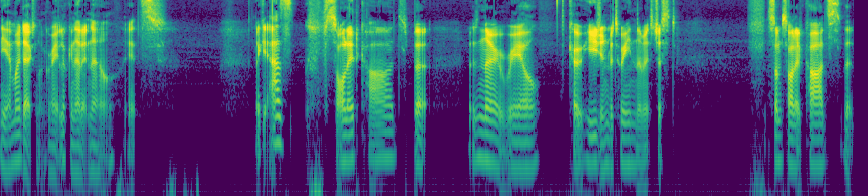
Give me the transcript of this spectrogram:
Yeah, my deck's not great. Looking at it now, it's like it has solid cards, but there's no real cohesion between them. It's just some solid cards that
